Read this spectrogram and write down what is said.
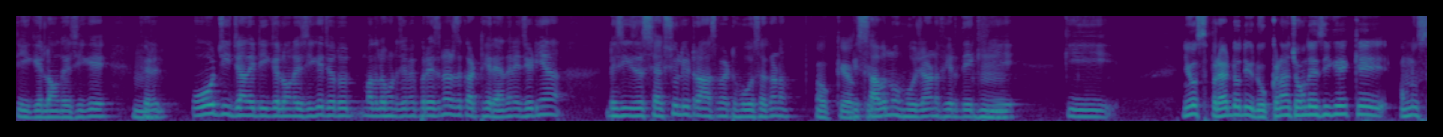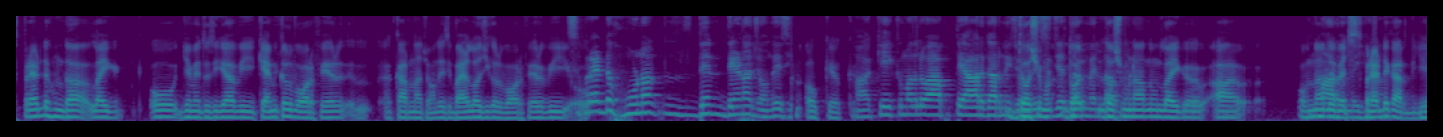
ਟੀਕੇ ਲਾਉਂਦੇ ਸੀਗੇ। ਫਿਰ ਉਹ ਚੀਜ਼ਾਂ ਦੇ ਟੀਕੇ ਲਾਉਂਦੇ ਸੀਗੇ ਜਦੋਂ ਮਤਲਬ ਹੁਣ ਜਿਵੇਂ ਪ੍ਰਿਜ਼ਨਰਸ ਇਕੱਠੇ ਰਹਿੰਦੇ ਨੇ ਜਿਹੜੀਆਂ ਡਿਸੀਜ਼ ਸੈਕਸ਼ੂਅਲੀ ਟ੍ਰਾਂਸਮਿਟ ਹੋ ਸਕਣ ਓਕੇ ਵੀ ਓਕੇ। ਸਭ ਨੂੰ ਹੋ ਜਾਣ ਫਿਰ ਦੇਖੀਏ ਕਿ ਨਹੀਂ ਉਹ ਸਪਰੈਡ ਉਹਦੀ ਰੋਕਣਾ ਚਾਹੁੰਦੇ ਸੀਗੇ ਕਿ ਉਹਨੂੰ ਸਪਰੈਡ ਹੁੰਦਾ ਲਾਈਕ ਉਹ ਜਿਵੇਂ ਤੁਸੀਂ ਕਿਹਾ ਵੀ ਕੈਮੀਕਲ ਵਾਰਫੇਅਰ ਕਰਨਾ ਚਾਹੁੰਦੇ ਸੀ ਬਾਇਓਲੋਜੀਕਲ ਵਾਰਫੇਅਰ ਵੀ ਸਪਰੈਡ ਹੋਣਾ ਦੇਣਾ ਚਾਹੁੰਦੇ ਸੀ। ਓਕੇ ਓਕੇ ਹਾਂ ਕਿ ਇੱਕ ਮਤਲਬ ਆਪ ਤਿਆਰ ਕਰਨੀ ਚਾਹੁੰਦੇ ਸੀ ਦੁਸ਼ਮਣ ਨੂੰ ਲਾਈਕ ਉਹਨਾਂ ਦੇ ਵਿੱਚ ਸਪਰੈਡ। ਕਰ ਦਈਏ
